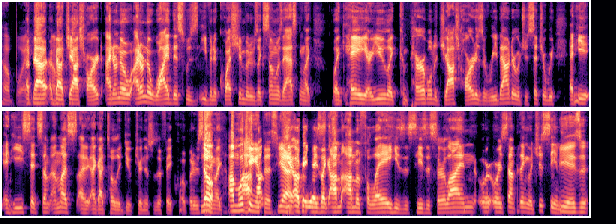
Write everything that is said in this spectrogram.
oh boy about um, about Josh Hart. I don't know. I don't know why this was even a question, but it was like someone was asking like like, hey, are you like comparable to Josh Hart as a rebounder, which is such a weird. And he and he said some unless I, I got totally duped here, and this was a fake quote, but it was no. like I'm uh, looking at uh, this. Yeah. yeah. Okay. Yeah. He's like I'm I'm a fillet. He's a he's a sirloin or, or something, which just seems yeah. Is it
